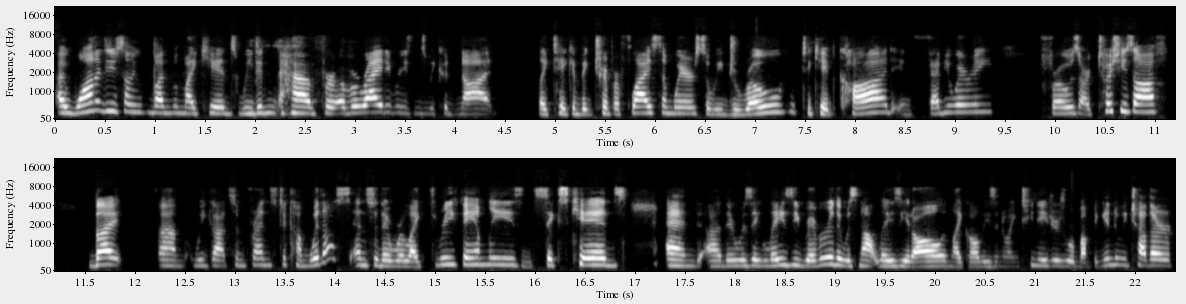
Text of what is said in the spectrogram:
I want to do something fun with my kids. We didn't have, for a variety of reasons, we could not like take a big trip or fly somewhere. So we drove to Cape Cod in February, froze our tushies off, but um, we got some friends to come with us. And so there were like three families and six kids. And uh, there was a lazy river that was not lazy at all. And like all these annoying teenagers were bumping into each other.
